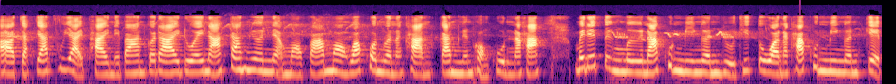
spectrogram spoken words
อ่าจากญาติผู้ใหญ่ภายในบ้านก็ได้ด้วยนะ การเงินเนี่ยหมอฟ้ามองว่าคนวันอังคารการเงินของคุณนะคะ ไม่ได้ตึงมือนะ คุณมีเงินอยู่ที่ตัวนะคะ คุณมีเงินเก็บ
